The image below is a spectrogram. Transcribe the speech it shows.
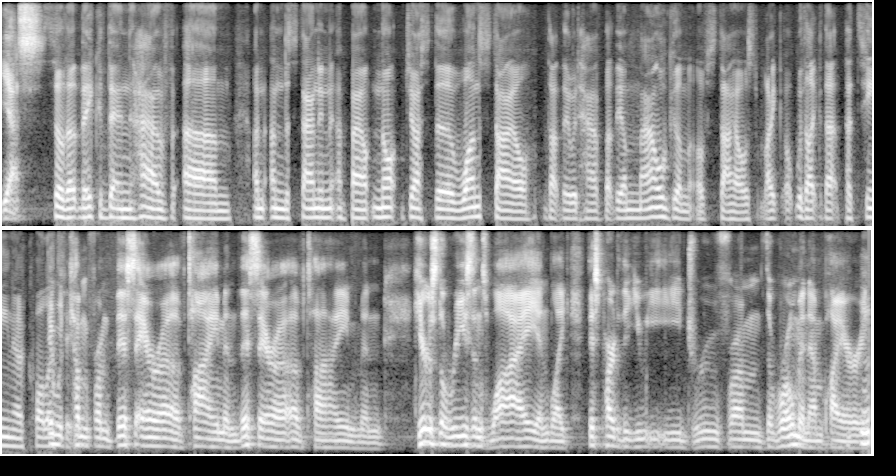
Yes so that they could then have um, an understanding about not just the one style that they would have, but the amalgam of styles, like with like that patina quality. it would come from this era of time and this era of time and here's the reasons why and like this part of the UEE drew from the Roman Empire in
